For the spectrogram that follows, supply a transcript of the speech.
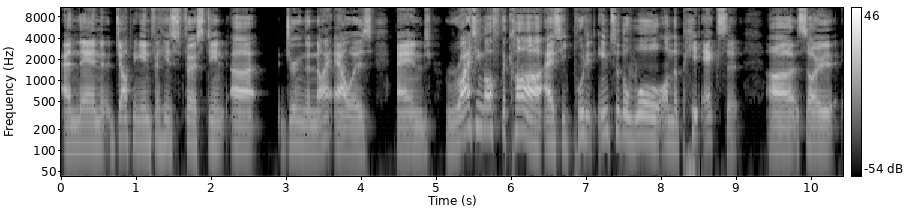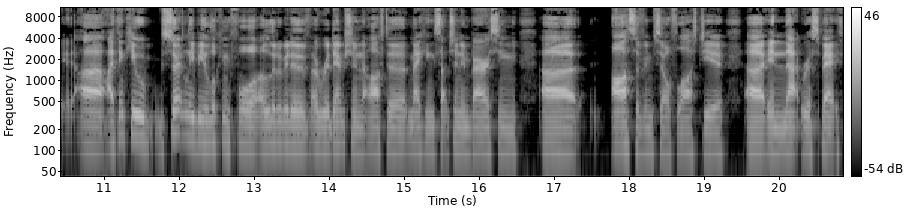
and then jumping in for his first stint uh, during the night hours and writing off the car as he put it into the wall on the pit exit. Uh, so uh, I think he'll certainly be looking for a little bit of a redemption after making such an embarrassing uh, ass of himself last year uh, in that respect.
